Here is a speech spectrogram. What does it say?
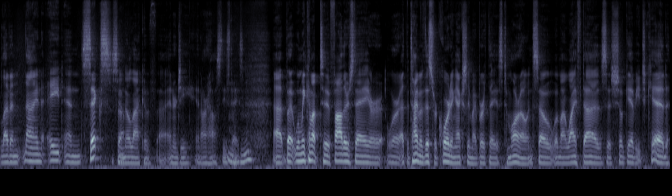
11 9 8 and 6 so yeah. no lack of uh, energy in our house these days mm-hmm. uh, but when we come up to Father's Day or or at the time of this recording actually my birthday is tomorrow and so what my wife does is she'll give each kid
